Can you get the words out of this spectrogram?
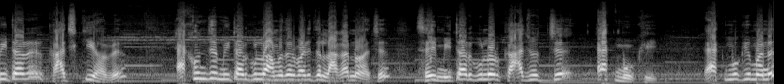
মিটারের কাজ কি হবে? এখন যে মিটারগুলো আমাদের বাড়িতে লাগানো আছে, সেই মিটারগুলোর কাজ হচ্ছে একমুখী। একমুখী মানে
